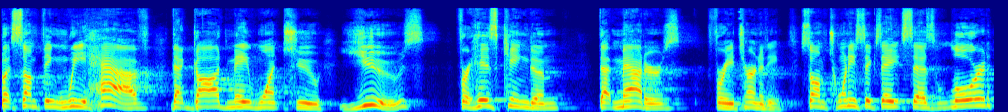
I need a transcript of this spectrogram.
but something we have that God may want to use for his kingdom that matters for eternity. Psalm 26, 8 says, Lord,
